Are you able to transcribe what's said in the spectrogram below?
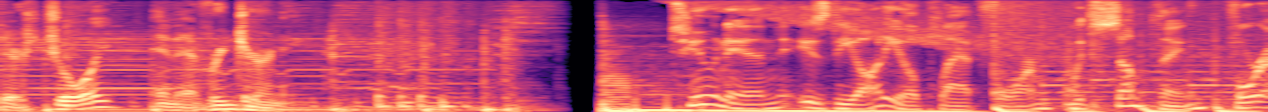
there's joy in every journey. Tune in is the audio platform with something for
